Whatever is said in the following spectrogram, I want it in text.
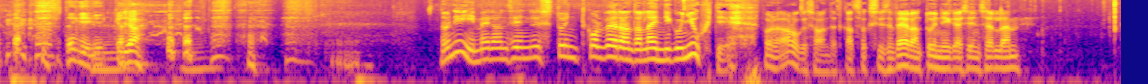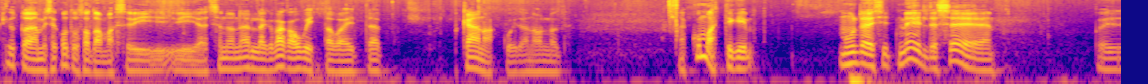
tegigi ikka. no nii, meil on siin just tund kolmveerand on läinud niikuinii juhti. Pole arugi saanud, et katsuks siis veerand tunniga siin selle jutuajamise kodusadamasse vii-, viia, et siin on jällegi väga huvitavaid äh, käänakuid on olnud. kummatigi mulle siit meelde see, või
